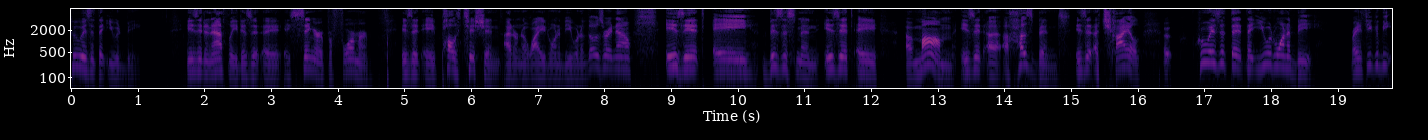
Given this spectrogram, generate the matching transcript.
who is it that you would be? Is it an athlete? Is it a, a singer, a performer? Is it a politician? I don't know why you'd want to be one of those right now. Is it a businessman? Is it a, a mom? Is it a, a husband? Is it a child? Uh, who is it that, that you would want to be? Right? If you could be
